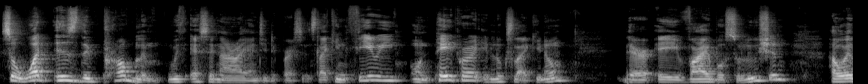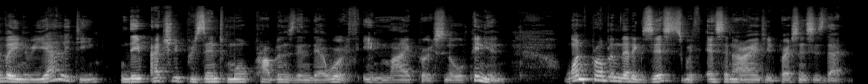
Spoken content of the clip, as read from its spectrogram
So, what is the problem with SNRI antidepressants? Like in theory, on paper, it looks like, you know, they're a viable solution. However, in reality, they actually present more problems than they're worth, in my personal opinion. One problem that exists with SNRI antidepressants is that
